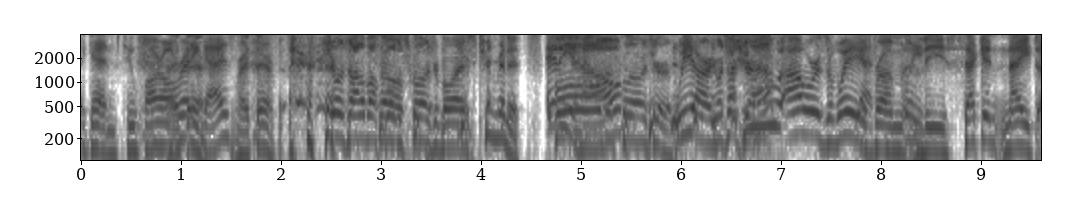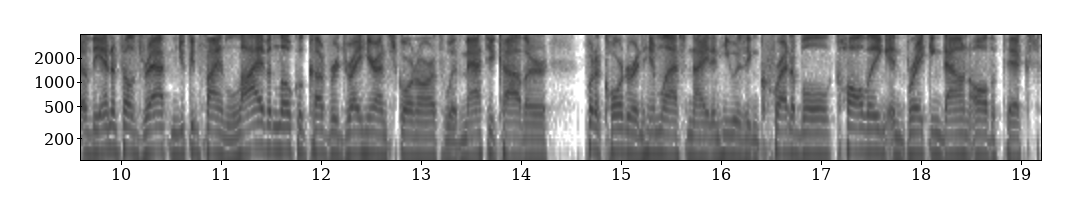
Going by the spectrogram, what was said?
Again, too far Right already, there. guys. Right there. Show's all about full disclosure, boys. Two minutes. Anyhow, Full disclosure. we are You wanna talk two draft? hours away Yes, from please. the second night of the NFL draft, and you can find live and local coverage right here on Score North with Matthew Collar. Put a quarter in him last night, and he was incredible, calling and breaking down all the picks.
